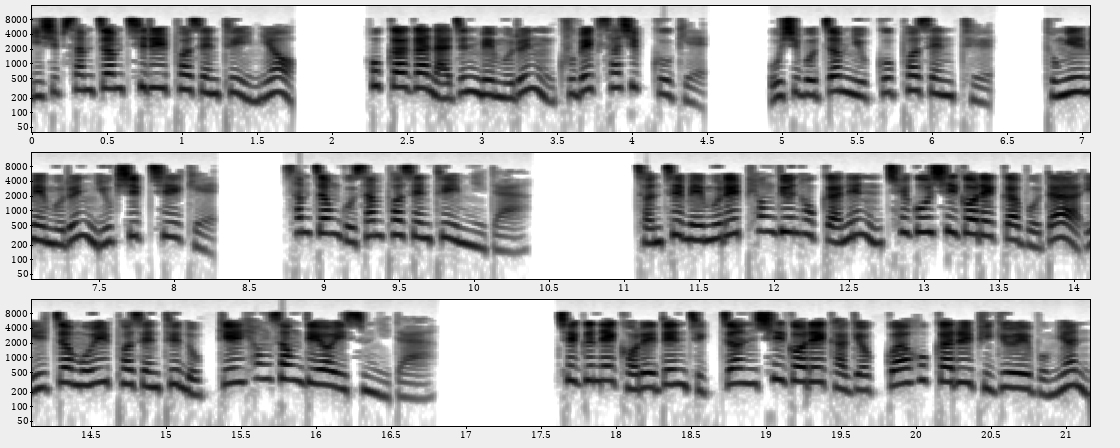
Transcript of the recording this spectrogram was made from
23.71%이며 호가가 낮은 매물은 949개, 55.69%, 동일 매물은 67개, 3.93%입니다. 전체 매물의 평균 호가는 최고 실거래가보다 1.51% 높게 형성되어 있습니다. 최근에 거래된 직전 실거래 가격과 호가를 비교해보면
